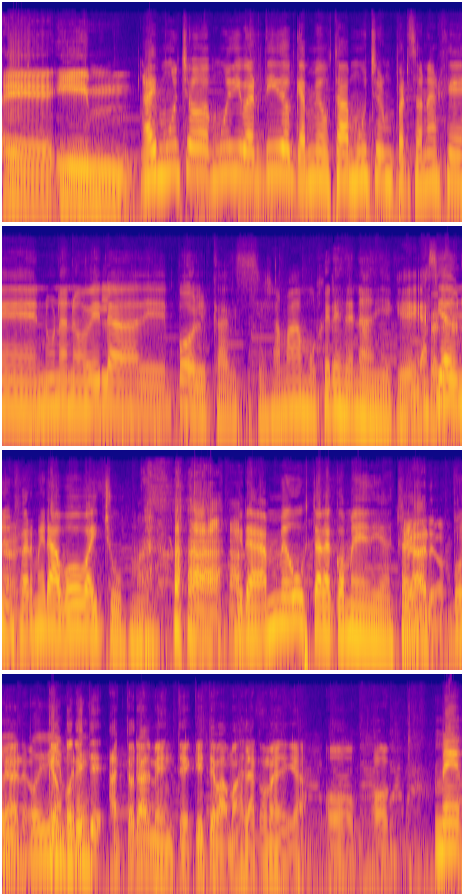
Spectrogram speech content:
Eh, y mm, Hay mucho, muy divertido, que a mí me gustaba mucho un personaje en una novela de Polka que se llamaba Mujeres de Nadie, que Mujeres hacía de de una enfermera boba y chusma. Era- a mí me gusta la comedia. claro, voy- claro. voy ¿Qué- bien por por qué ahí. te- actualmente, ¿qué te va más la comedia? O, o me,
